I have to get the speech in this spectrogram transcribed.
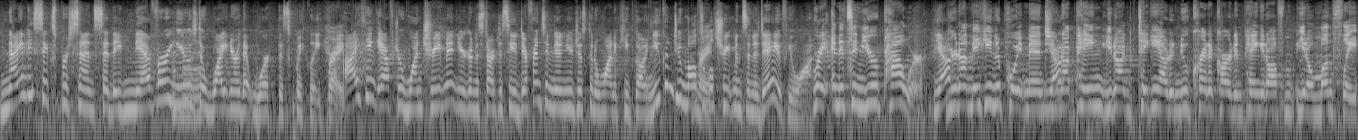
96% said they've never used a whitener that worked this quickly. Right. I think after one treatment, you're going to start to see a difference, and then you're just going to want to keep going. You can do multiple Right. treatments in a day if you want. Right, and it's in your power. Yeah. You're not making an appointment. You're not paying. You're not taking out a new credit card and paying it off, you know, monthly.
